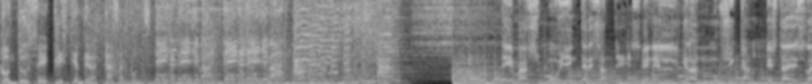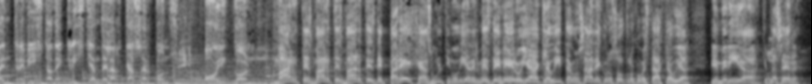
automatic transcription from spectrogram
Conduce Cristian del Alcázar Ponce. Déjate llevar, déjate llevar. Temas muy interesantes en el Gran Musical. Esta es la entrevista de Cristian del Alcázar Ponce. Hoy con Martes, martes, martes de parejas, último día del mes de enero ya. Claudita González con nosotros. ¿Cómo estás, Claudia? Bienvenida, qué placer.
